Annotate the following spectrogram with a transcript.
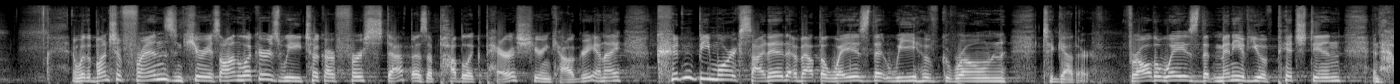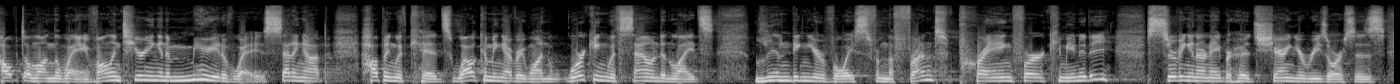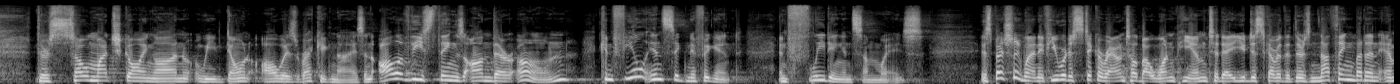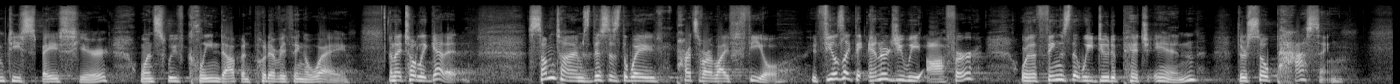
And with a bunch of friends and curious onlookers, we took our first step as a public parish here in Calgary. And I couldn't be more excited about the ways that we have grown together for all the ways that many of you have pitched in and helped along the way, volunteering in a myriad of ways, setting up, helping with kids, welcoming everyone, working with sound and lights, lending your voice from the front, praying for our community, serving in our neighborhoods, sharing your resources. There's so much going on we don't always recognize. And all of these things on their own can feel insignificant and fleeting in some ways. Especially when, if you were to stick around till about 1 p.m. today, you discover that there's nothing but an empty space here once we've cleaned up and put everything away. And I totally get it. Sometimes this is the way parts of our life feel. It feels like the energy we offer or the things that we do to pitch in, they're so passing.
